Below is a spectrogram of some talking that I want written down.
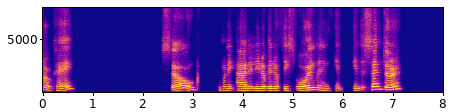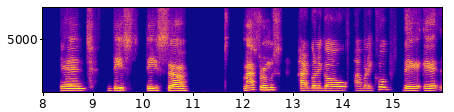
Okay. So I'm gonna add a little bit of this oil in, in, in the center. And these, these uh, mushrooms are gonna go, I'm gonna cook the, uh,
